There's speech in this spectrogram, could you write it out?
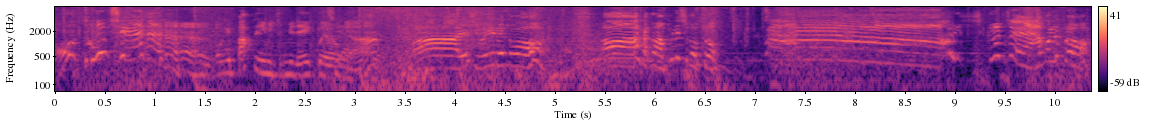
어 통치 거기 박스 이미 준비돼 있고요 그냥. 아 역시 왜 이래 또 아 잠깐만 플래시가 없어 아 이씨, 그렇지 안 걸렸어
